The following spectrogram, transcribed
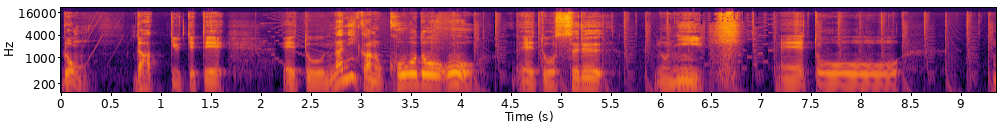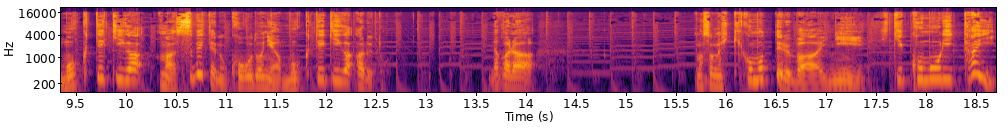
論だって言ってて、えっと、何かの行動を、えっと、するのに、えっと、目的が、まあ、全ての行動には目的があると。だから、まあ、その引きこもってる場合に引きこもりたい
